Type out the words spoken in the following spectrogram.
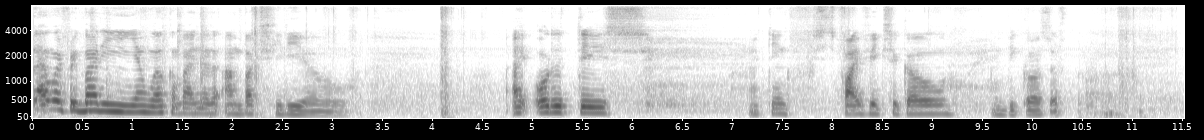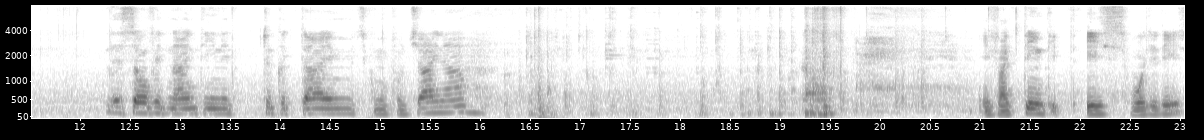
Hello everybody and welcome by another unbox video. I ordered this I think five weeks ago and because of the COVID-19 it took a time, it's coming from China. If I think it is what it is,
